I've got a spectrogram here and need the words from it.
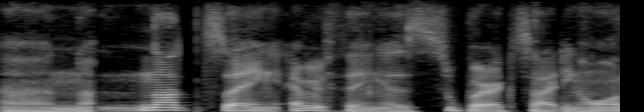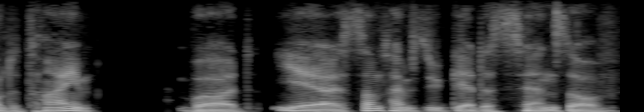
and not saying everything is super exciting all the time But yeah, sometimes you get a sense of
